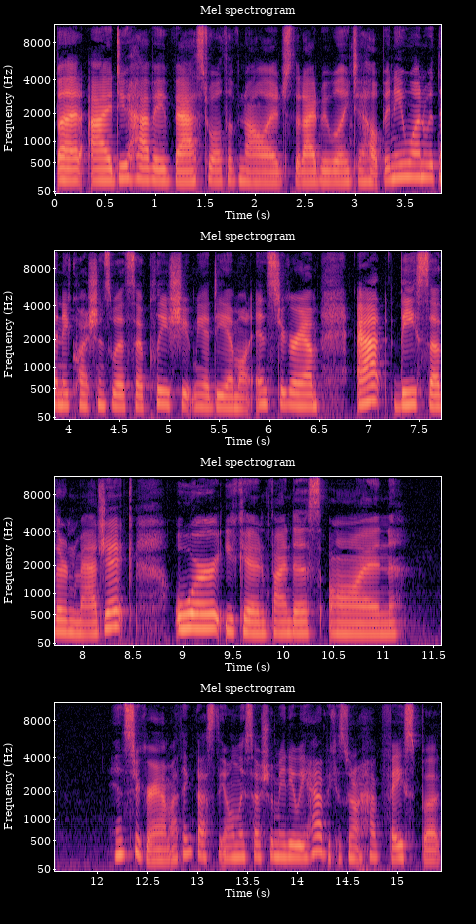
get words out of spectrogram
but I do have a vast wealth of knowledge that I'd be willing to help anyone with any questions with. So please shoot me a DM on Instagram at the Southern Magic, or you can find us on Instagram. I think that's the only social media we have because we don't have Facebook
